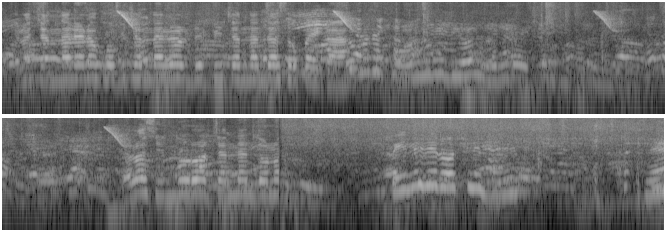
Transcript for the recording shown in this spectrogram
चलो चंदन ले लो गोपी चंदन ले लो डिब्बी चंदन दस रुपए का चलो सिंदूर और चंदन दोनों પી લીધી રોશની ભાઈ હે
